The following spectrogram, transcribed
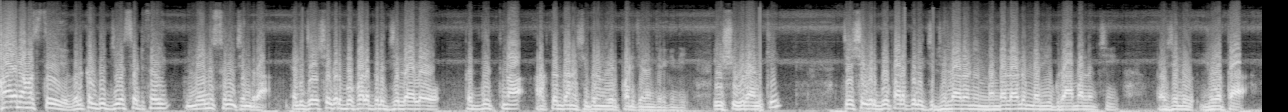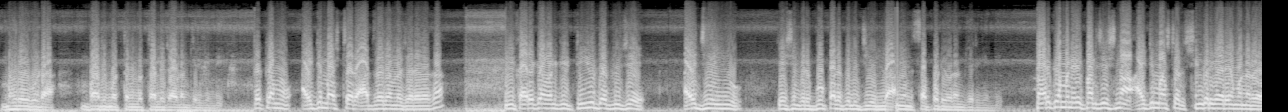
హాయ్ నమస్తే. వెల్కమ్ టు జిఎస్ ఫైవ్ నేను సునీల్ చంద్ర. నేడు జయశంకర్ భూపాలపల్లి జిల్లాలో పెద్ద ఎత్తున రక్తదాన శిబిరం ఏర్పాటు చేయడం జరిగింది. ఈ శిబిరానికి జయశంకర్ భూపాలపల్లి జిల్లాలోని మండలాలు మరియు గ్రామాల నుంచి ప్రజలు యువత మహిళలు కూడా భారీ మొత్తంలో తల్లి రావడం జరిగింది. కార్యక్రమం ఐటీ మాస్టర్ ఆధ్వర్యంలో జరగగా ఈ కార్యక్రమానికి టీయూడబ్ల్యూజే ఐజేయు జయశంకర్ భూపాలపల్లి జిల్లా నేను సపోర్ట్ ఇవ్వడం జరిగింది. కార్యక్రమాన్ని ఏర్పాటు చేసిన ఐటీ మాస్టర్ శంకర్ గారు ఏమన్నారో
